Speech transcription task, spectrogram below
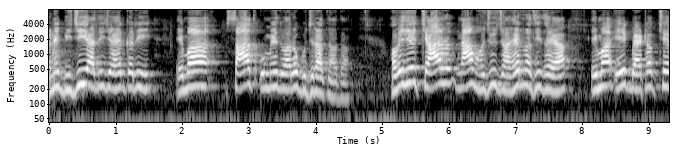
અને બીજી યાદી જાહેર કરી એમાં સાત ઉમેદવારો ગુજરાતના હતા. હવે જે ચાર નામ હજુ જાહેર નથી થયા, એમાં એક બેઠક છે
